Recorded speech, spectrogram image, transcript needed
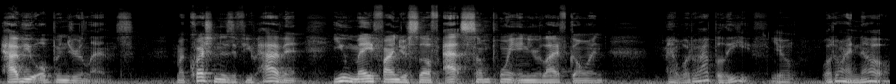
Have you opened your lens? My question is, if you haven't, you may find yourself at some point in your life going, "Man, what do I believe?" Yep. what do I know?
